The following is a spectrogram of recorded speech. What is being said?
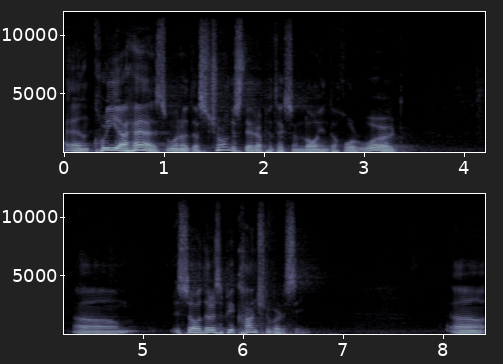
and Korea has one of the strongest data protection law in the whole world. Um, so there's a big controversy. Uh,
